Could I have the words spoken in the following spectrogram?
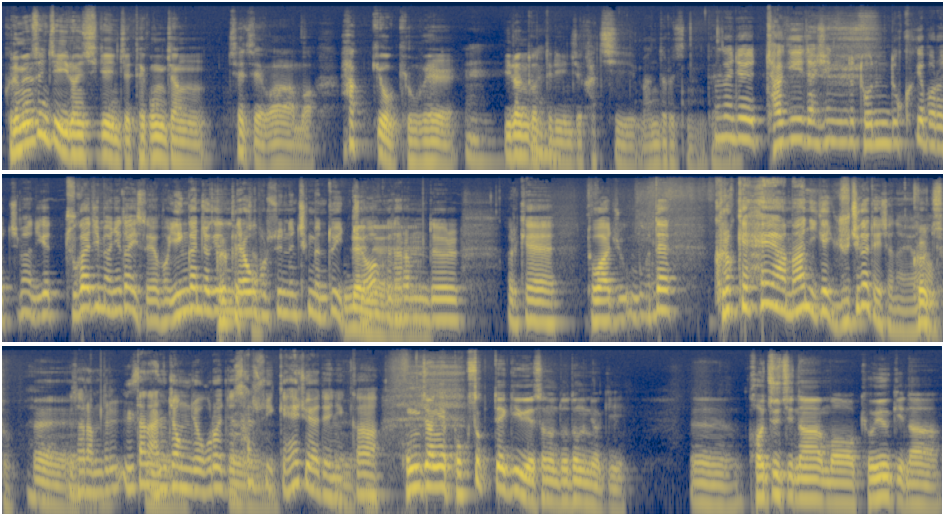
그러면서 이제 이런 식의 이제 대공장 체제와 뭐 학교, 교회 음. 이런 음. 것들이 음. 이제 같이 만들어지는데. 그러니까 이제 자기 자신도 돈도 크게 벌었지만 이게 두 가지 면이 다 있어요. 뭐 인간적인이라고 볼 수 있는 측면도 있죠. 네네. 그 사람들 이렇게 도와주고 근데 그렇게 해야만 이게 유지가 되잖아요. 그렇죠. 네. 그 사람들 일단 네. 안정적으로 이제 네. 살수 있게 해줘야 되니까 네. 공장에 복속되기 위해서는 노동력이 예, 거주지나 뭐 교육이나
